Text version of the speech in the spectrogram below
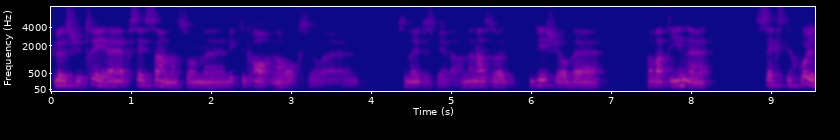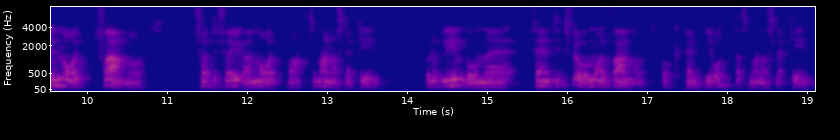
Plus 23 är precis samma som eh, Viktor Grahn har också eh, som utespelare. Men alltså Dishov eh, har varit inne 67 mål framåt, 44 mål som han har släppt in. Olof Lindbom eh, 52 mål framåt och 58 som han har släppt in.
